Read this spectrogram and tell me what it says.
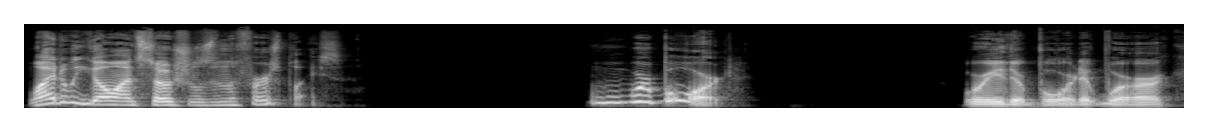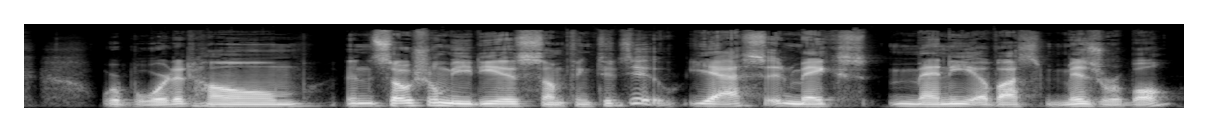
Why do we go on socials in the first place? We're bored. We're either bored at work we're bored at home, and social media is something to do. Yes, it makes many of us miserable,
